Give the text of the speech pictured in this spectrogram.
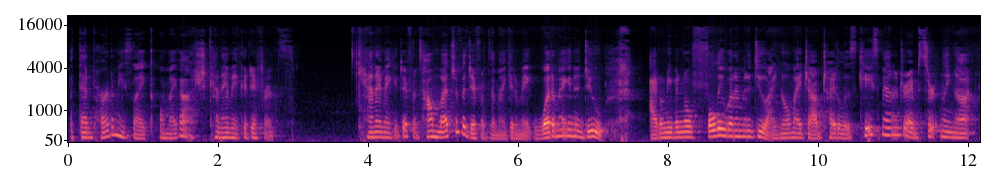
But then part of me is like, oh my gosh, can I make a difference? Can I make a difference? How much of a difference am I going to make? What am I going to do? I don't even know fully what I'm going to do. I know my job title is case manager. I'm certainly not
